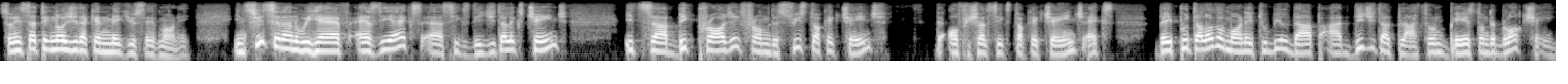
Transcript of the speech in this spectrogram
So it's a technology that can make you save money. In Switzerland, we have SDX, a SIX digital exchange. It's a big project from the Swiss Stock Exchange, the official SIX Stock Exchange X, they put a lot of money to build up a digital platform based on the blockchain.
